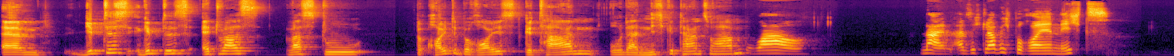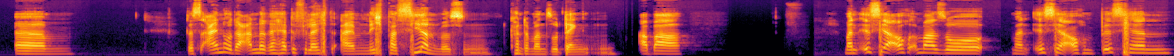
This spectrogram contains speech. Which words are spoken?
Ähm, gibt, es, gibt es etwas, was du heute bereust, getan oder nicht getan zu haben? Wow. Nein, also ich glaube, ich bereue nichts. Ähm, das eine oder andere hätte vielleicht einem nicht passieren müssen, könnte man so denken. Aber man ist ja auch immer so, man ist ja auch ein bisschen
